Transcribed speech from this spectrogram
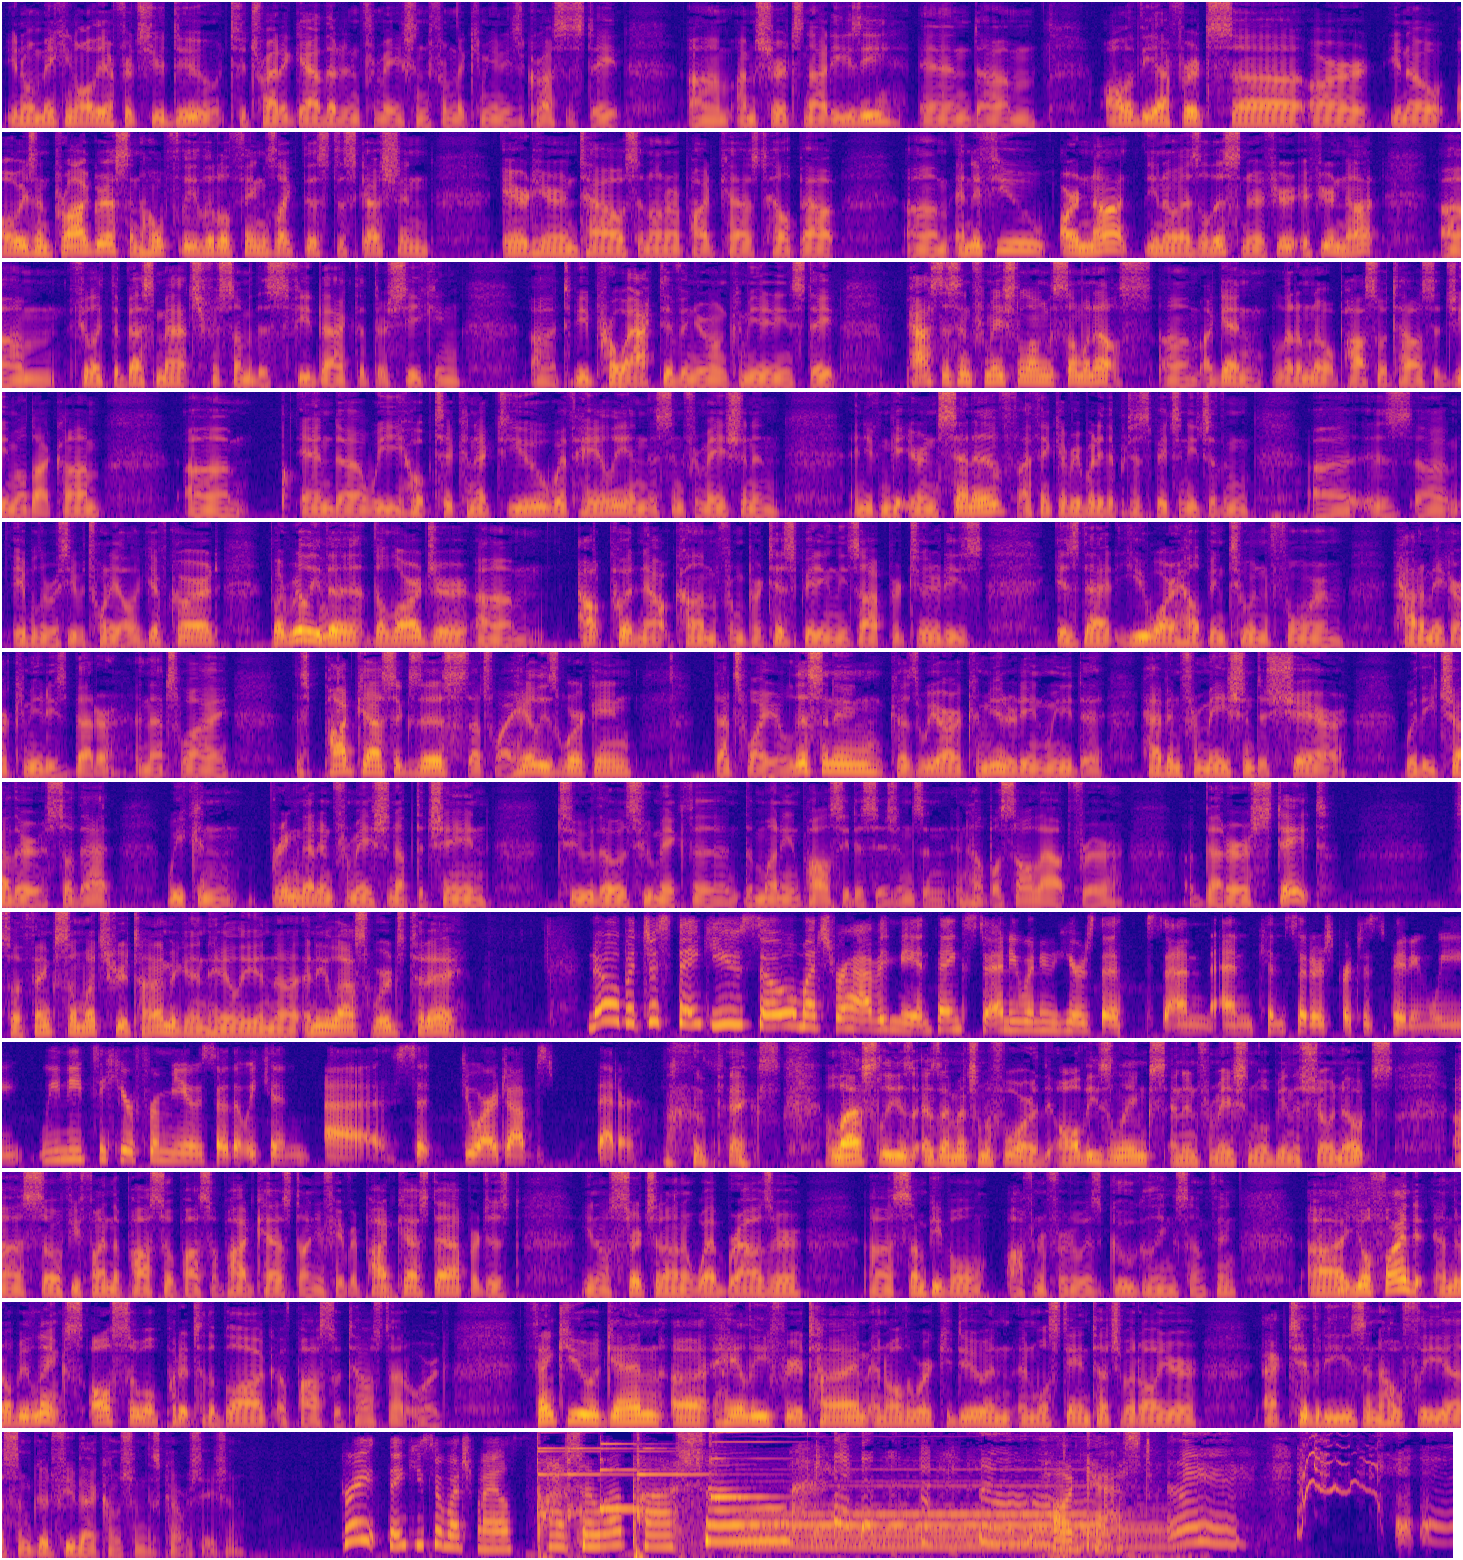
you know making all the efforts you do to try to gather information from the communities across the state. Um, I'm sure it's not easy, and um, all of the efforts uh, are you know always in progress, and hopefully little things like this discussion aired here in Taos and on our podcast help out um, and if you are not, you know, as a listener, if you're if you're not um, feel like the best match for some of this feedback that they're seeking, uh, to be proactive in your own community and state, pass this information along to someone else. Um, again, let them know, pasotaos at gmail.com. Um, and uh, we hope to connect you with Haley and this information, and and you can get your incentive. I think everybody that participates in each of them uh, is um, able to receive a twenty dollar gift card. But really, mm-hmm. the the larger um, output and outcome from participating in these opportunities is that you are helping to inform how to make our communities better, and that's why this podcast exists. That's why Haley's working. That's why you're listening, because we are a community and we need to have information to share with each other so that we can bring that information up the chain to those who make the, the money and policy decisions and, and help us all out for a better state. So thanks so much for your time again, Haley. And uh, any last words today? No, but just thank you so much for having me, and thanks to anyone who hears this and and considers participating. We we need to hear from you so that we can uh, so do our jobs better. Thanks. Lastly, as, as, I mentioned before, the, all these links and information will be in the show notes. Uh, so if you find the Paso Paso podcast on your favorite podcast app, or just you know search it on a web browser, uh, some people often refer to as googling something, uh, you'll find it, and there will be links. Also, we'll put it to the blog of pasotaos.org. Thank you again, uh, Haley, for your time and all the work you do, and, and we'll stay in touch about all your activities, and hopefully uh, some good feedback comes from this conversation. Great. Thank you so much, Miles. Paso a paso. Podcast.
